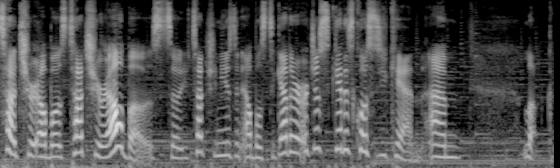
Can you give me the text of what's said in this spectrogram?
touch your elbows, touch your elbows. So you touch your knees and elbows together, or just get as close as you can. Um, look,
